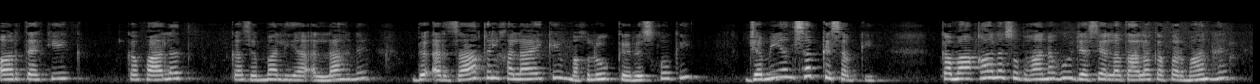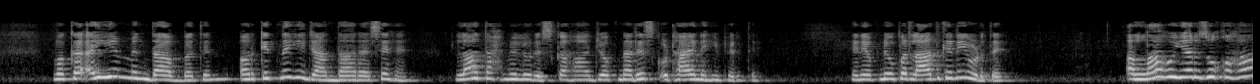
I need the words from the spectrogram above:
اور تحقیق کفالت کا ذمہ لیا اللہ نے بے ارزاق الخلائق مخلوق کے رزقوں کی جمیان سب کے سب کی۔ کما قال سبحانہ، جیسے اللہ تعالیٰ کا فرمان ہے وہ من دابتن اور کتنے ہی جاندار ایسے ہیں، لا تحمل رزقها، جو اپنا رزق اٹھائے نہیں پھرتے۔ یعنی اپنے اوپر لاد کے نہیں اڑتے۔ اللہ یرزقها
